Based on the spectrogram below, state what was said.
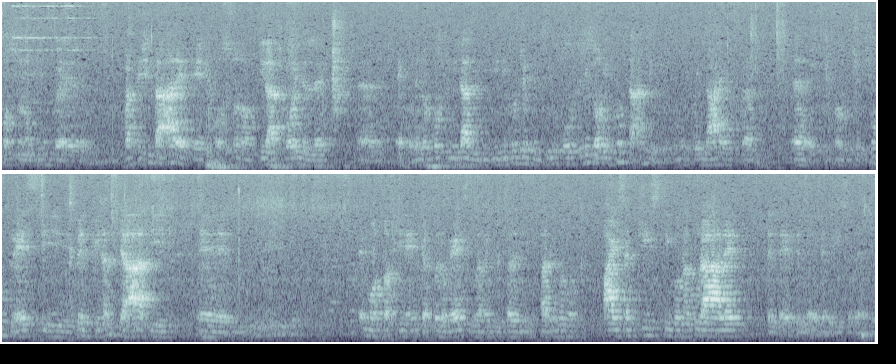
possono comunque partecipare e possono tirare fuori delle, eh, ecco, delle opportunità di, di, di, progetti di sviluppo del importanti perché comunque il LIFE eh, sono progetti complessi, ben finanziati e molto attinenti a quello che è sicuramente il patrimonio paesaggistico, naturale delle, delle, delle isole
